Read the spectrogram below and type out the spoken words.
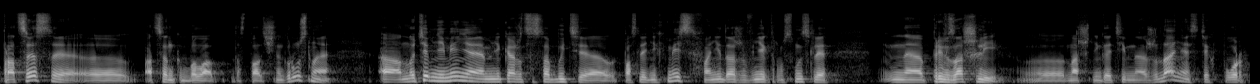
процессы. Оценка была достаточно грустная. А, но, тем не менее, мне кажется, события последних месяцев, они даже в некотором смысле э, превзошли э, наши негативные ожидания. С тех пор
